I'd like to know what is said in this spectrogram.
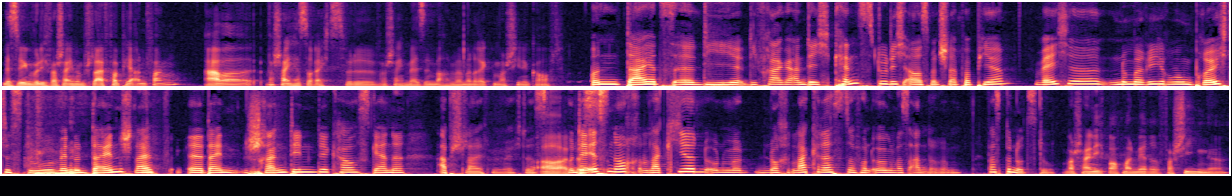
Deswegen würde ich wahrscheinlich mit dem Schleifpapier anfangen. Aber wahrscheinlich hast du recht, es würde wahrscheinlich mehr Sinn machen, wenn man direkt eine Maschine kauft. Und da jetzt äh, die, die Frage an dich, kennst du dich aus mit Schleifpapier? Welche Nummerierung bräuchtest du, wenn du deinen Schleif, äh, deinen Schrank, den du dir kaufst, gerne abschleifen möchtest? Ah, und der ist noch lackiert und noch Lackreste von irgendwas anderem. Was benutzt du? Wahrscheinlich braucht man mehrere verschiedene.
